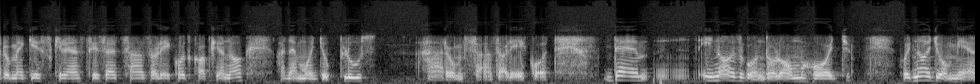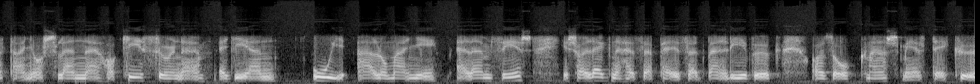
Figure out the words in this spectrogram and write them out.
3,9%-ot kapjanak, hanem mondjuk plusz 3%-ot. De én azt gondolom, hogy, hogy nagyon méltányos lenne, ha készülne egy ilyen új állományi elemzés, és a legnehezebb helyzetben lévők azok más mértékű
